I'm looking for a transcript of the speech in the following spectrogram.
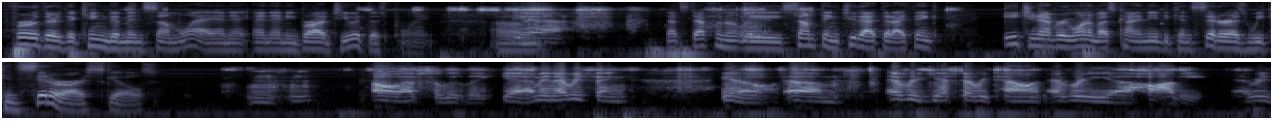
further the kingdom in some way, and and, and he brought it to you at this point. Um, yeah, that's definitely something to that that I think each and every one of us kind of need to consider as we consider our skills. Mm-hmm. Oh, absolutely. Yeah, I mean everything. You know, um, every gift, every talent, every uh, hobby, every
